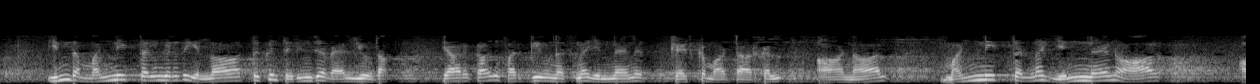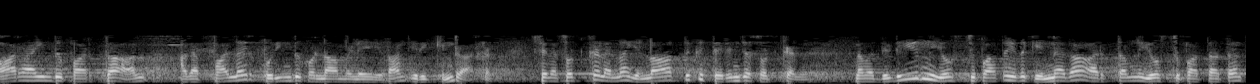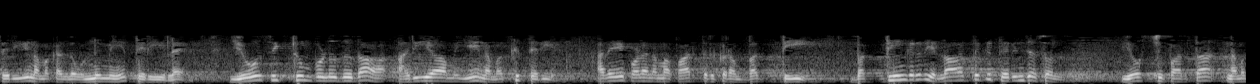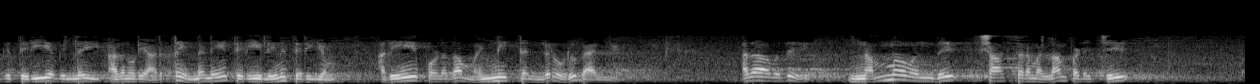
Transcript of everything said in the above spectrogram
இந்த மன்னித்தல்ங்கிறது எல்லாத்துக்கும் தெரிஞ்ச வேல்யூ தான். யாருக்காவது ஃபர்கிவ்னஸ்னா என்னன்னு கேட்க மாட்டார்கள். ஆனால் மன்னித்தல்னா என்னன்னு ஆராய்ந்து பார்த்தால் அதை பலர் புரிந்து கொள்ளாமலே தான் இருக்கின்றார்கள். சில சொற்கள் எல்லாம் எல்லாத்துக்கும் தெரிஞ்ச சொற்கள். நம்ம திடீர்னு யோசிச்சு பார்த்தா இதுக்கு என்னதான் அர்த்தம்னு யோசிச்சு பார்த்தா தான் தெரியும் நமக்கு அதுல ஒண்ணுமே தெரியல. யோசிக்கும் பொழுதுதான் அறியாமையே நமக்கு தெரியும். அதே போல நம்ம பார்த்திருக்கிறோம் பக்தி. பக்திங்கிறது எல்லாத்துக்கும் தெரிஞ்ச சொல். யோசிச்சு பார்த்தா நமக்கு தெரியவில்லை அதனுடைய அர்த்தம் என்னன்னே தெரியலன்னு தெரியும். அதே போலதான் மன்னித்தல்ங்கிற ஒரு வேல்யூ அதாவது நம்ம வந்து சாஸ்திரம் எல்லாம் படிச்சு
